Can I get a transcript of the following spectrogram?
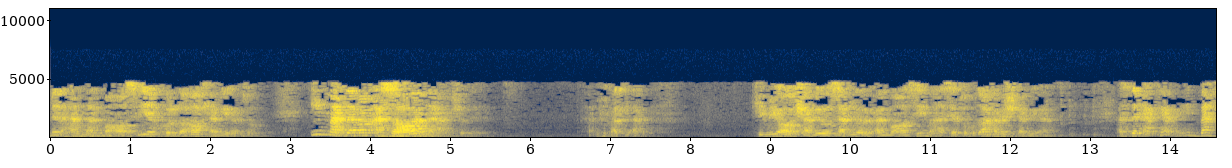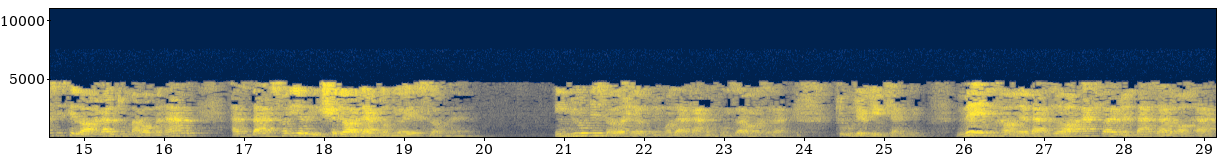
من ان المعاصی کلها کبیرتون. این مطلب هم از صحابه نرم شده مطلب. که میگه کبیر و صغیر المعاصی معصیت خدا همش کبیرن. از دقت کرد این بحثی که لاقل تو مقام نقل از بحث های ریشهدار در دنیای اسلامه. اینجور نیست که ما در قرن 15 مثلا تو اونجا گیر کردیم. و امکان بعضها اکبر من بعض آخر.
